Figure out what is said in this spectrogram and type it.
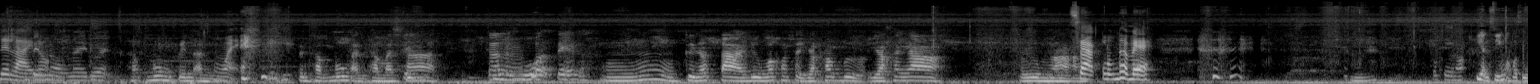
ได้หลายเป็นเนาะหนองในด้วยผักบุ้งเป็นอัน ห่วยเป็นผักบุ้งอันธรรมชาติ กาลบัวเต้งอืมกินแล้วตายลืมว่าเขาใส่ยาฆ่าเบื่อยาฆ่าหญ้าลืมนะสักลงทะแบโอเคเนาะเปลี่ยนซิงค์ออกประตู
